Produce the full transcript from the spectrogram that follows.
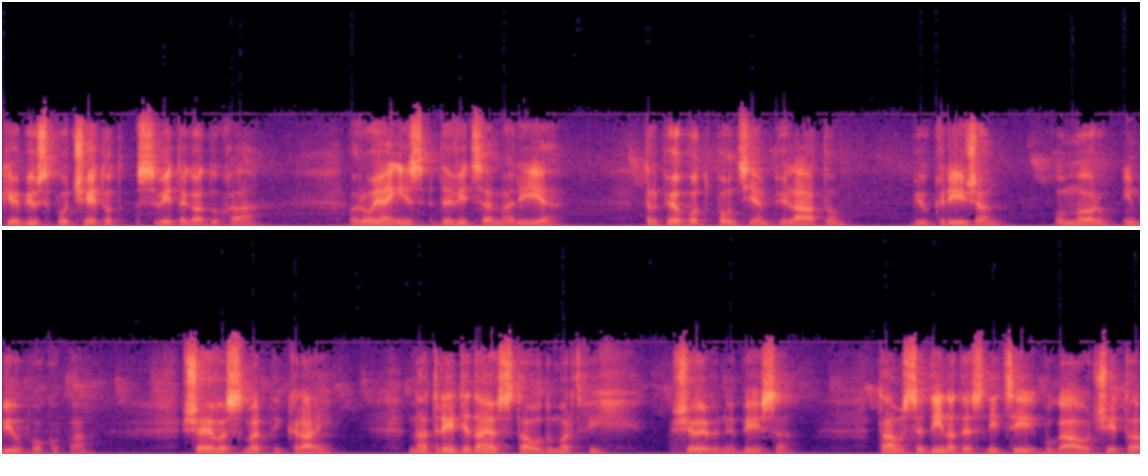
ki je bil spočet od svetega duha, rojen iz device Marije, trpel pod Poncijem Pilatom, bil križan, umrl in bil pokopan. Še je v smrtni kraj, na tretji dan je vstal od mrtvih, šel je v nebesa, tam sedi na desnici Boga očeta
